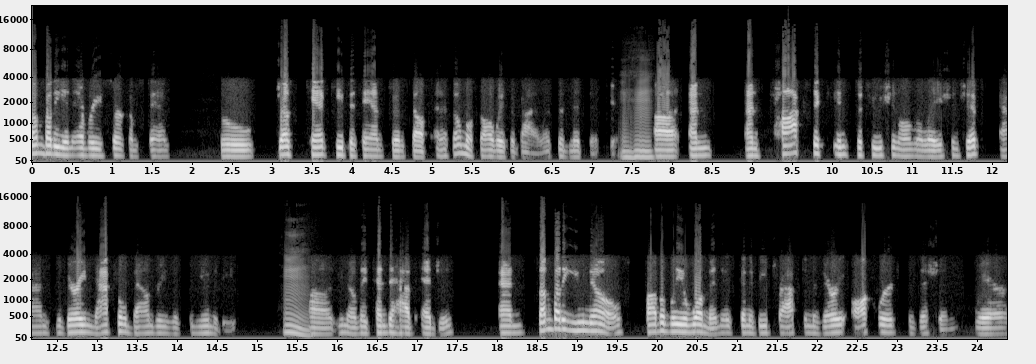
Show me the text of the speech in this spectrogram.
somebody in every circumstance who just can't keep his hands to himself, and it's almost always a guy. Let's admit this here. mm-hmm. Uh, and and toxic institutional relationships and the very natural boundaries of communities. hmm. Uh, you know, they tend to have edges, and somebody you know, probably a woman, is going to be trapped in a very awkward position where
